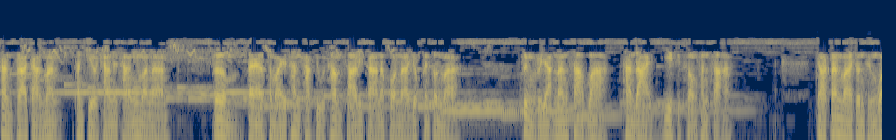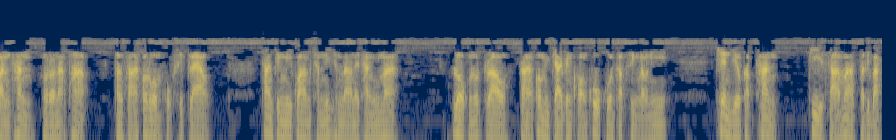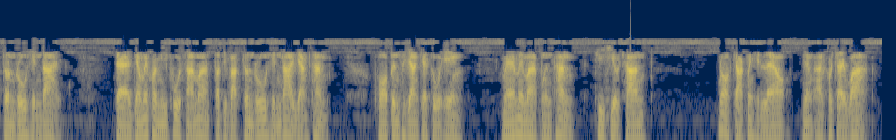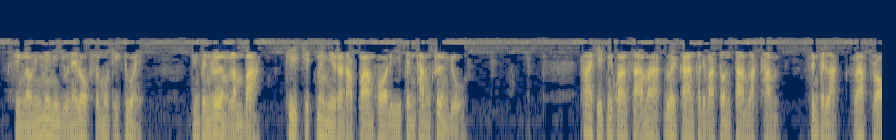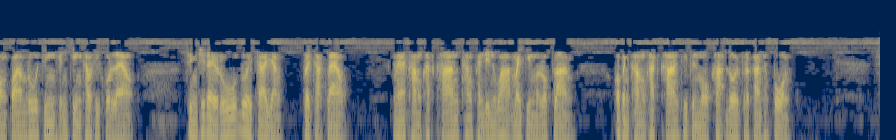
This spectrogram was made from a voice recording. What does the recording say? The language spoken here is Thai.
ท่านพระอาจารย์มั่น ท่านเชี่ยวชาในทางนี้มานาน เริ่มแต่สมัยท่านพักอยู่ถ้ำสาริกานครนายกเป็นต้นมา ซึ่งระยะนั้นทราบว่าท่านได้22พรรษา จากนั้นมาจนถึงวันท่านมรณภาพพรรษาก็ร่วม60แล้ว ท่านจึงมีความชำนิชำนาญในทางนี้มาก โลกมนุษย์เราต่างก็มีใจเป็นของคู่ควรกับสิ่งเหล่านี้ เช่นเดียวกับท่านที่สามารถปฏิบัติจนรู้เห็นได้ แต่ยังไม่ค่อยมีผู้สามารถปฏิบัติจนรู้เห็นได้อย่างท่าน พอเป็นพยานแก่ตัวเอง แม้ไม่มากเหมือนท่าน ที่เชี่ยวชาญ นอกจากไม่เห็นแล้ว ยังอาจเข้าใจว่า สิ่งเหล่านี้ไม่มีอยู่ในโลกสมมติอีกด้วย จึงเป็นเรื่องลำบากที่จิตไม่มีระดับความพอดีเป็นธรรมเครื่องอยู่ ถ้าจิตมีความสามารถด้วยการปฏิบัติตนตามหลักธรรม ซึ่งเป็นหลักรับรองความรู้จริงเห็นจริงเท่าที่ควรแล้ว สิ่งที่ได้รู้ด้วยใจอย่างประจักษ์แล้ว แม้คำคัดค้านทั้งแผ่นดินว่าไม่จริงมาลบล้าง ก็เป็นคำคัดค้านที่เป็นโมฆะโดยประการทั้งปวง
